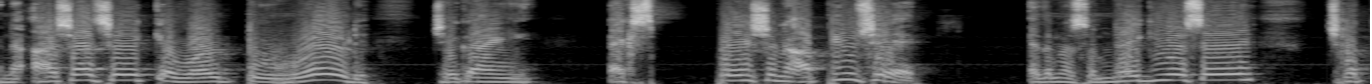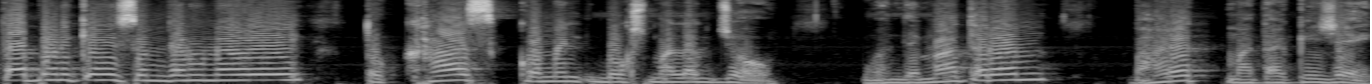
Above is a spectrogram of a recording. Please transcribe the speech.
અને આશા છે કે વર્ડ ટુ વર્ડ જે કાંઈ એક્સપ્રેશન આપ્યું છે એ તમને સમજાઈ ગયું હશે. છતાં પણ ક્યાંય સમજાણું ન હોય, તો ખાસ કોમેન્ટ બોક્સમાં લખજો. વંદે માતરમ, ભારત માતા કી જય.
